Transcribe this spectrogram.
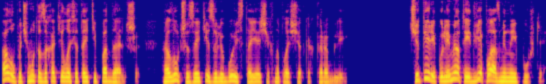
Аллу почему-то захотелось отойти подальше, а лучше зайти за любой из стоящих на площадках кораблей. Четыре пулемета и две плазменные пушки.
